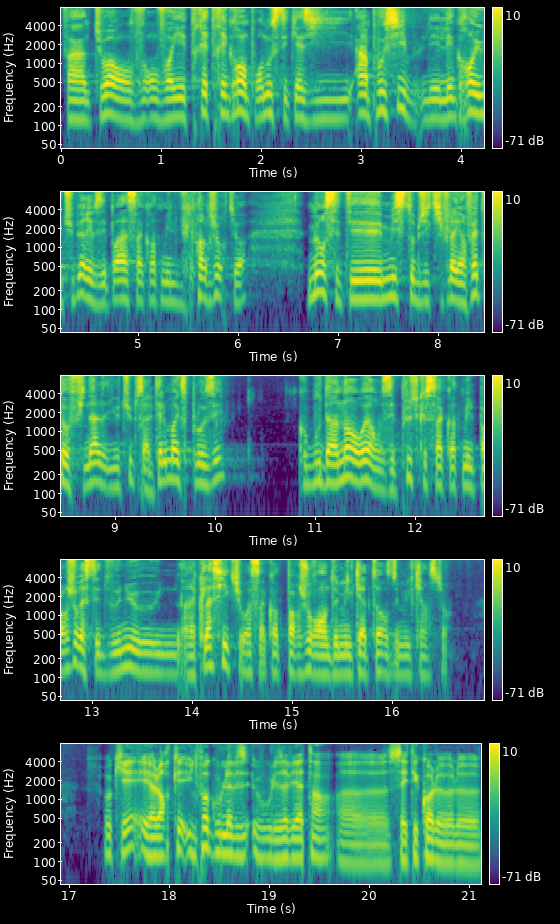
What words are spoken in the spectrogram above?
Enfin, tu vois, on, on, voyait très très grand. Pour nous, c'était quasi impossible. Les, les grands youtubeurs, ils faisaient pas 50 000 vues par jour, tu vois. Mais on s'était mis cet objectif-là. Et en fait, au final, YouTube, ça a tellement explosé qu'au bout d'un an, ouais, on faisait plus que 50 000 par jour et c'était devenu euh, une, un classique, tu vois, 50 par jour en 2014, 2015, tu vois. Ok. Et alors, une fois que vous, vous les avez atteints, euh, ça a été quoi le, le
